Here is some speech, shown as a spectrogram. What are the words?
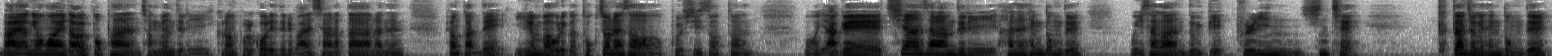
마약 영화에 나올 법한 장면들이 그런 볼거리들이 많지 않았다라는 평가인데 이른바 우리가 독전에서 볼 수 있었던 뭐 약에 취한 사람들이 하는 행동들, 뭐 이상한 눈빛, 풀린 신체, 극단적인 행동들,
